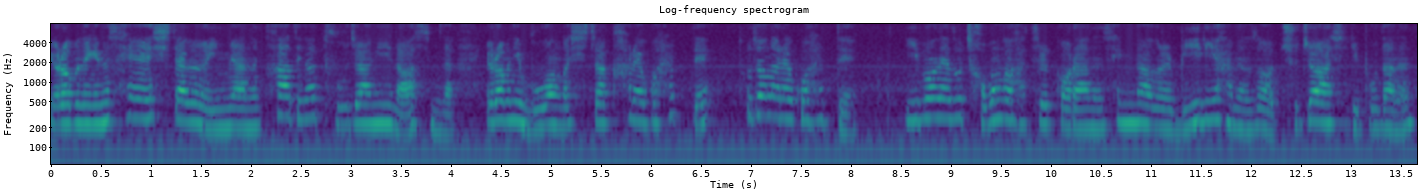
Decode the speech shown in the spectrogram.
여러분에게는 새해 시작을 의미하는 카드가 두 장이 나왔습니다. 여러분이 무언가 시작하려고 할 때, 도전하려고 할 때, 이번에도 저번과 같을 거라는 생각을 미리 하면서 주저하시기보다는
